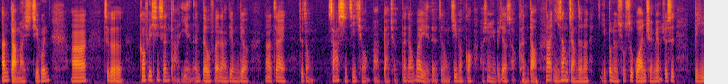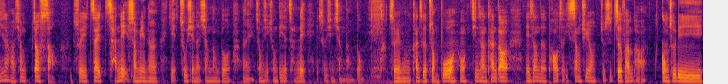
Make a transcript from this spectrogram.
安打嘛，结婚啊，这个高飞先生打也能得分啊，对不对？那在这种扎实击球，把把球带到外野的这种基本功，好像也比较少看到。那以上讲的呢，也不能说是完全没有，就是比例上好像比较少。所以在残垒上面呢，也出现了相当多，哎，中信兄弟的残垒也出现相当多。所以呢，看这个转播哦，经常看到脸上的跑者一上去哦，就是折返跑。攻出力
